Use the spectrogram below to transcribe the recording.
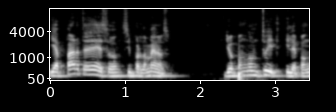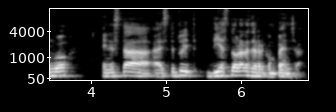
Y aparte de eso, si por lo menos yo pongo un tweet y le pongo en esta, a este tweet 10 dólares de recompensa,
